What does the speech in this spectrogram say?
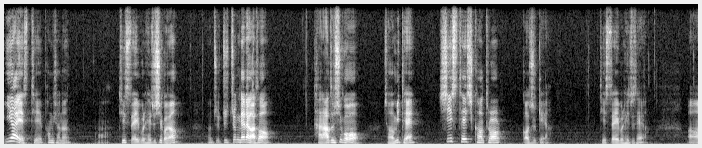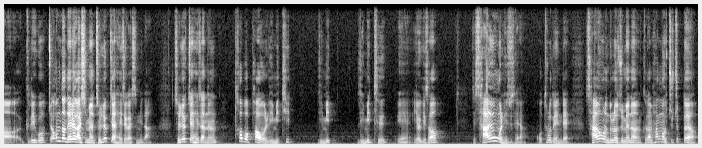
EIST 펑션은 어, disable 해주시고요. 어, 쭉쭉쭉 내려가서 다 놔두시고 저 밑에 C-states control 꺼줄게요. disable 해주세요. 어, 그리고 조금 더 내려가시면 전력 제한 해제가 있습니다. 전력 제한 해제는 turbo power limi limit limit 예, 여기서 사용을 해주세요. auto로 되어 있는데 사용으로 눌러주면은 그 다음 항목이 쭉쭉 떠요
